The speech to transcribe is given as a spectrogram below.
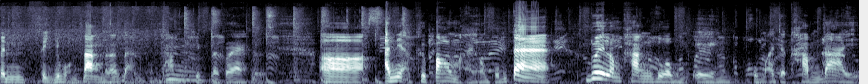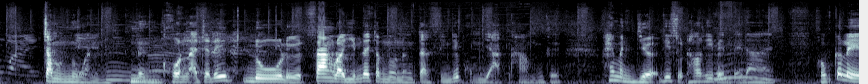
ป็นสิ่งที่ผมตั้งมาตั้งแต่ผมทำคลิปแรกๆเลยอ่าอันเนี้ยคือเป้าหมายของผมแต่ด้วยลำพังตัวผมเอง ผมอาจจะทำได้จำนวนหนึ่งคนอาจจะได้ดูหรือสร้างรอยยิ้มได้จำนวนหนึ่งแต่สิ่งที่ผมอยากทำคือ ให้มันเยอะที่สุดเท่าที่เป็นไปได้ ผมก็เลย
